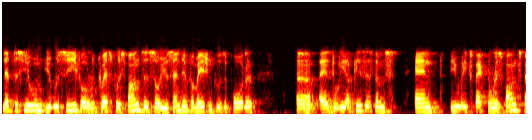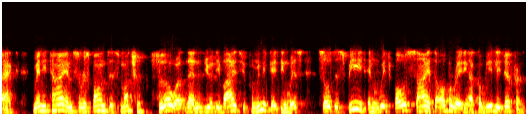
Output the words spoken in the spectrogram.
let's assume you receive or request responses, so you send information to the portal uh, and to ERP systems, and you expect a response back. Many times the response is much slower than your device you're communicating with, so the speed in which both sides are operating are completely different.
